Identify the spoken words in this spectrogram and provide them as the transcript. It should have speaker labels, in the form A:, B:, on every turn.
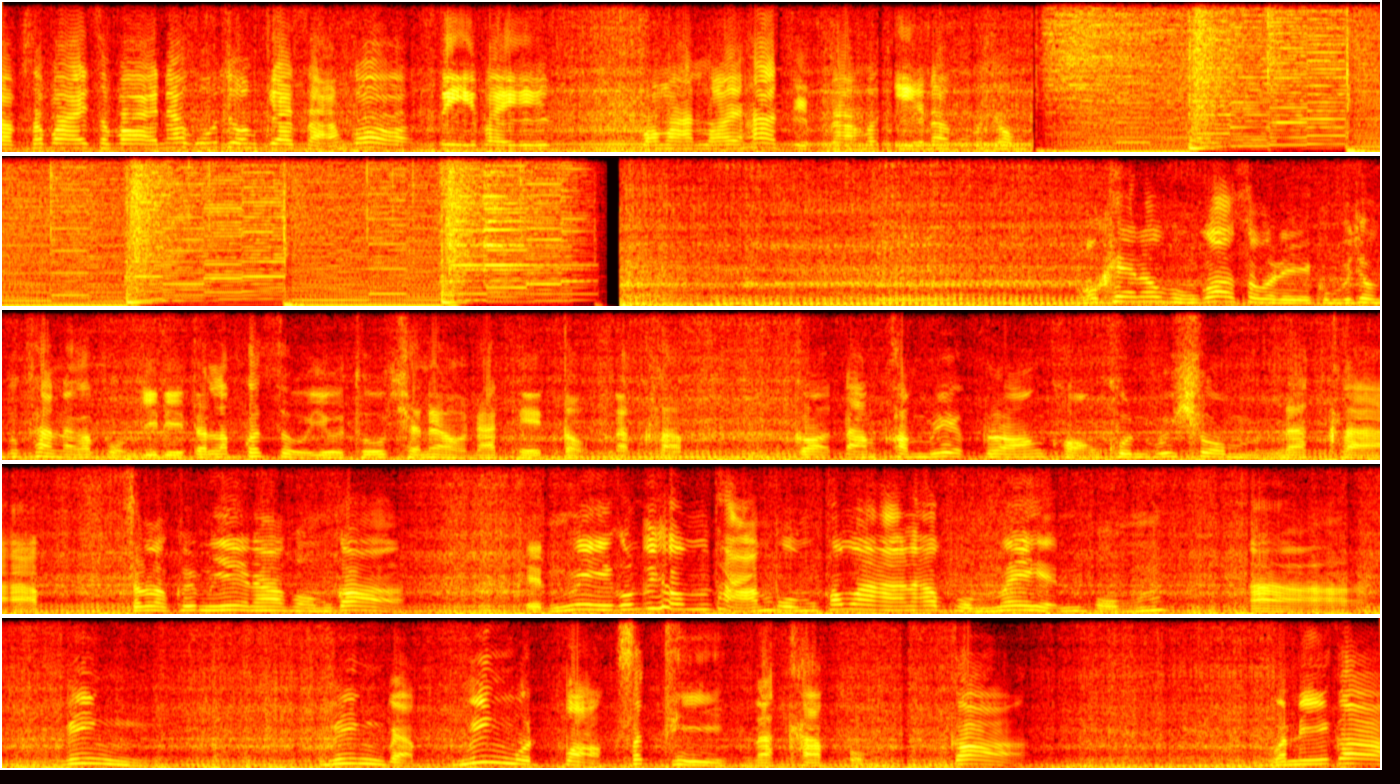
A: แบบสบายๆนะคุณผู้ชมเกียร์สามก็ตีไปประมาณ 150 นะเมื่อกี้นะคุณผู้ชมโอเคนะผมก็สวัสดีคุณผู้ชมทุกท่านนะครับผมยินดีต้อนรับเข้าสู่ YouTube Channel นัทเทตกนะครับ ก็ตามคำเรียกร้องของคุณผู้ชมนะครับสำหรับคลิปนี้นะครับผมก็เห็นมีคุณผู้ชมถามผมเข้ามานะครับผมไม่เห็นผมวิ่ง วิ่งแบบวิ่งหมดปอกสักทีนะครับผมก็วันนี้ก็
